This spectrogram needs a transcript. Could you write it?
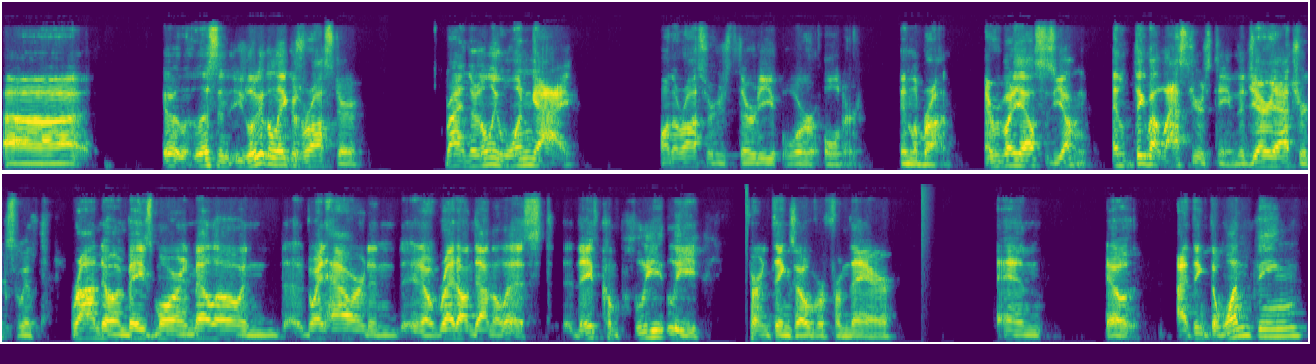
uh, listen, you look at the Lakers roster, Brian. There's only one guy on the roster who's 30 or older in LeBron. Everybody else is young. And think about last year's team, the geriatrics with Rondo and Bazemore and Melo and uh, Dwight Howard and you know right on down the list. They've completely turned things over from there. And you know, I think the one thing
